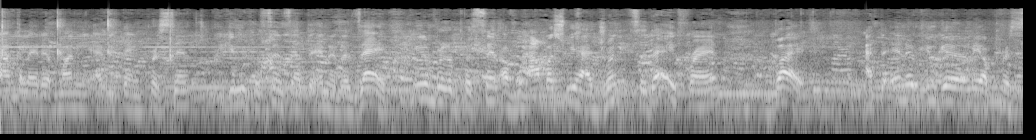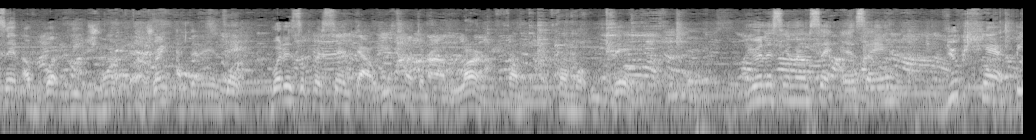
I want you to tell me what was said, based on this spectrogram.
calculated money, everything, percent. You give me percents at the end of the day. You give me the percent of how much we had drink today, friend. But at the end of you giving me a percent of what we drink, drink at the end of the day, what is the percent that we turned around and learned from, from what we did? You understand what I'm saying? saying? You can't be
